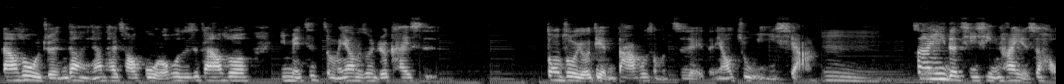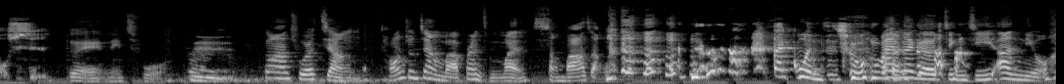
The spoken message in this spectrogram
跟他说，我觉得你这样很像太超过了，或者是跟他说，你每次怎么样的时候，你就开始动作有点大或什么之类的，你要注意一下。嗯，善意的提醒他也是好事。对，没错。嗯，对啊，除了讲，好像就这样吧，不然怎么办？赏巴掌，带棍子出门，按那个紧急按钮。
